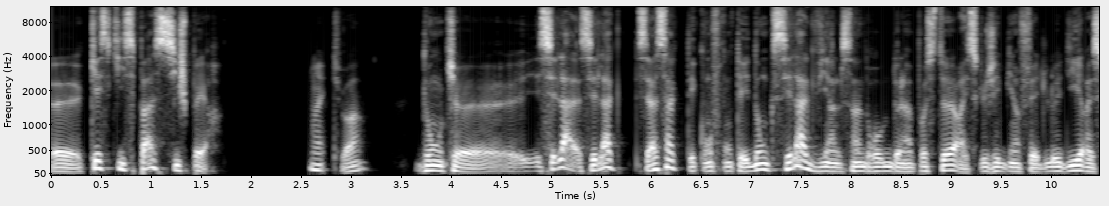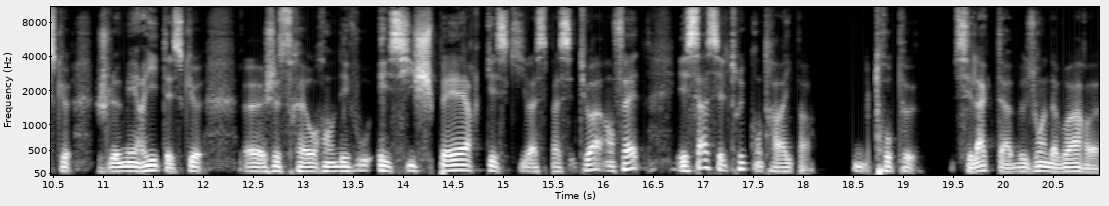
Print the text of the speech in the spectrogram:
euh, qu'est-ce qui se passe si je perds? Ouais. Tu vois? Donc euh, c'est là, c'est là, c'est à ça que tu es confronté. Donc c'est là que vient le syndrome de l'imposteur. Est-ce que j'ai bien fait de le dire? Est-ce que je le mérite? Est-ce que euh, je serai au rendez-vous? Et si je perds, qu'est-ce qui va se passer? Tu vois En fait, et ça c'est le truc qu'on travaille pas ou trop peu. C'est là que tu as besoin d'avoir euh,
